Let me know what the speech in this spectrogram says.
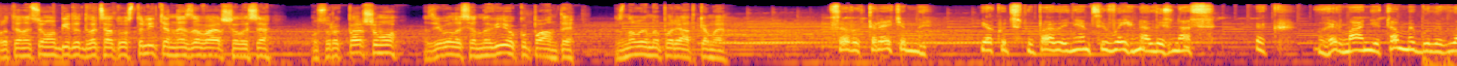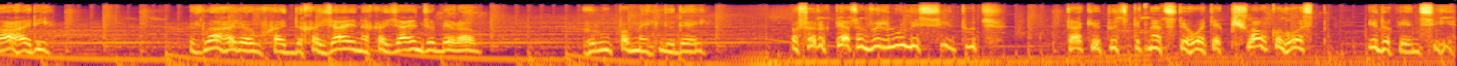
Проте на цьому біди ХХ століття не завершилися. У 41-му з'явилися нові окупанти з новими порядками. В 43-му, як відступали німці, вигнали ж нас, як в Германії, там ми були в лагері. З лагеря до хазяїна, хазяїн забирав групами людей. А в 45-му вернулись і тут, так, і тут з 15 років, як пішла в колгосп і до пенсії.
